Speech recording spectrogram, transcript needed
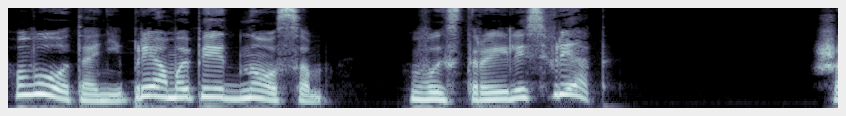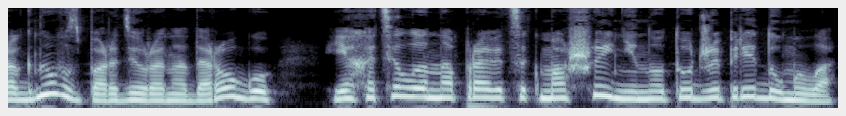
вот они, прямо перед носом, выстроились в ряд. Шагнув с бордюра на дорогу, я хотела направиться к машине, но тут же передумала.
